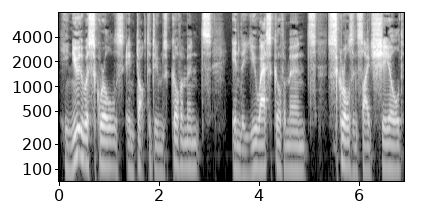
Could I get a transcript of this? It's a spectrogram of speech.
He knew there were Skrulls in Doctor Doom's government, in the US government, Skrulls inside S.H.I.E.L.D.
